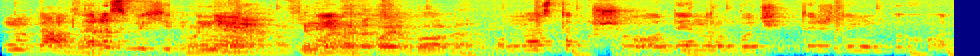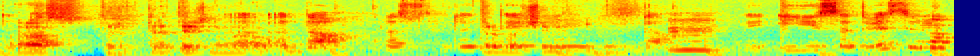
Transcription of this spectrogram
Ну так, зараз вихід. Ну, Ні, ні, ті ні. мене двоє було. У нас так, що один робочий тиждень виходить. Раз в три, три тижні ми Е, робимо. Да, раз в три Робочі тижні. вихідні. Да. Мгм. І, соответственно,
